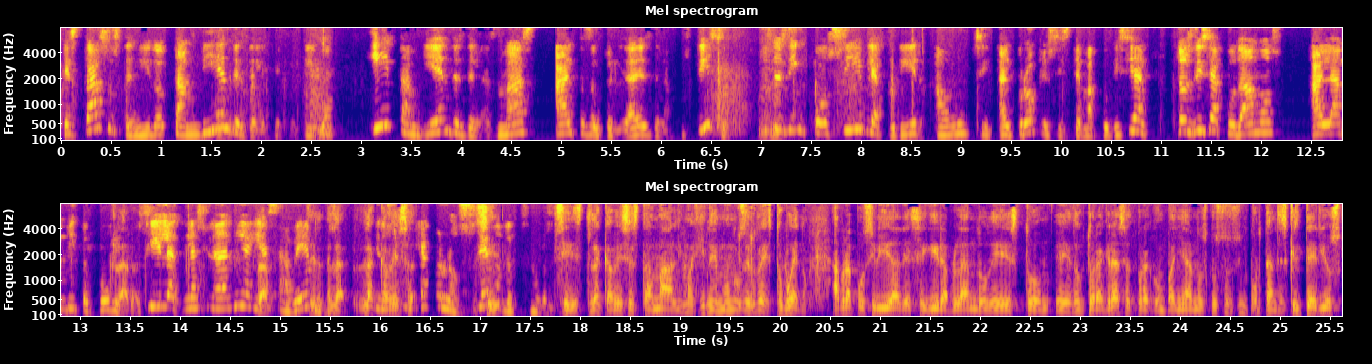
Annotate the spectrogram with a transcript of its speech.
que está sostenido también desde el Ejecutivo y también desde las más altas autoridades de la justicia. Entonces es imposible acudir al propio sistema judicial. Entonces dice acudamos al ámbito público. Sí, la, ciudadanía ya sabemos. La, cabeza, ya conocemos lo que son los Sí, la cabeza está mal, imaginémonos el resto. Bueno, habrá posibilidad de seguir hablando de esto. Eh, doctora, gracias por acompañarnos con sus importantes criterios.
